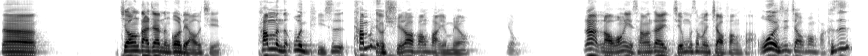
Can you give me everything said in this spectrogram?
那希望大家能够了解他们的问题是，他们有学到方法有没有？有。那老王也常常在节目上面教方法，我也是教方法，可是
